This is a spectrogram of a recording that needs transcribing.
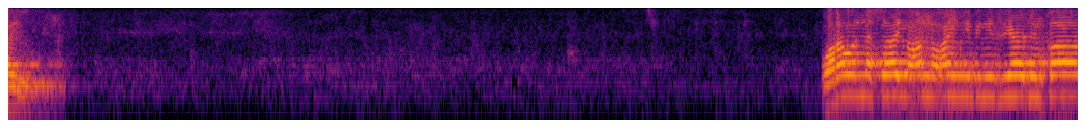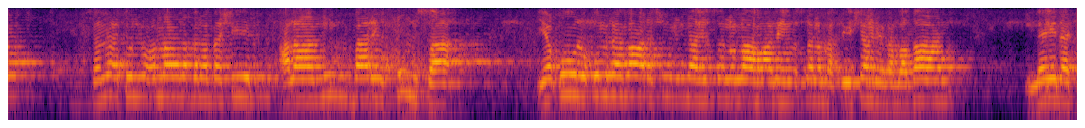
ayib وروى النسائي عن نعيم بن زياد قال سمعت النعمان بن بشير على منبر خمسة يقول قمنا مع رسول الله صلى الله عليه وسلم في شهر رمضان ليلة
